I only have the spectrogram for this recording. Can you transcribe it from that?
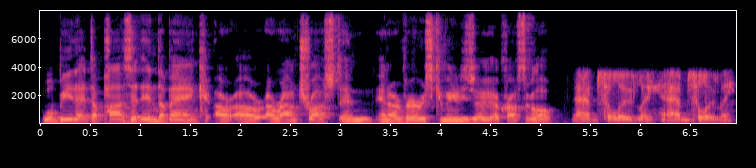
will be that deposit in the bank around trust in, in our various communities across the globe. Absolutely, absolutely.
